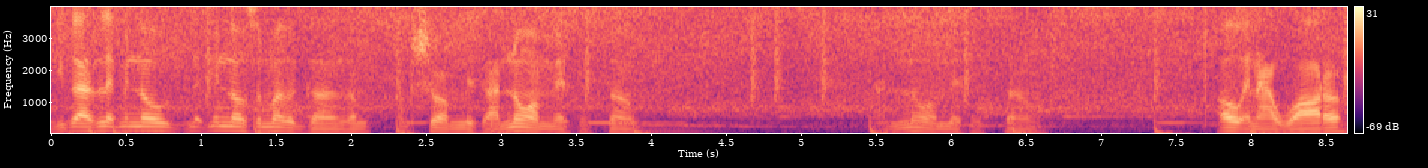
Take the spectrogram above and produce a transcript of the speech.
And you guys let me know let me know some other guns. I'm I'm sure I'm missing I know I'm missing some. I know I'm missing some. Oh, and Iwata.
